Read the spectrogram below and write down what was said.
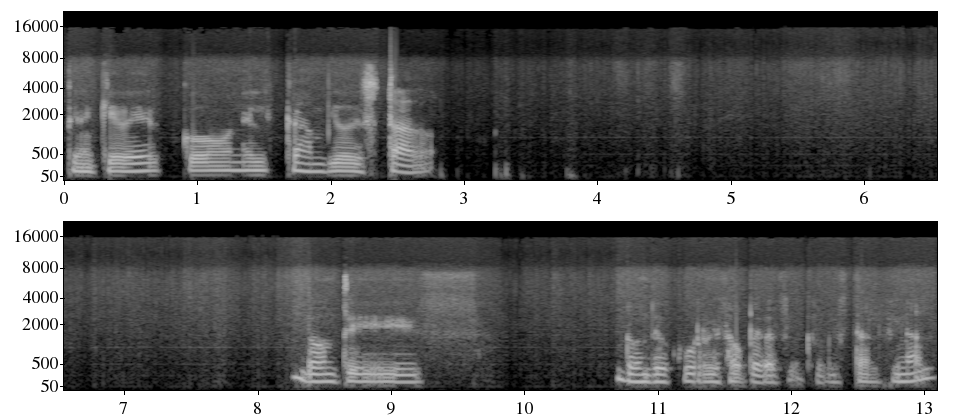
Tiene que ver con el cambio de estado. ¿Dónde, ¿Dónde ocurre esa operación? Creo que está al final.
